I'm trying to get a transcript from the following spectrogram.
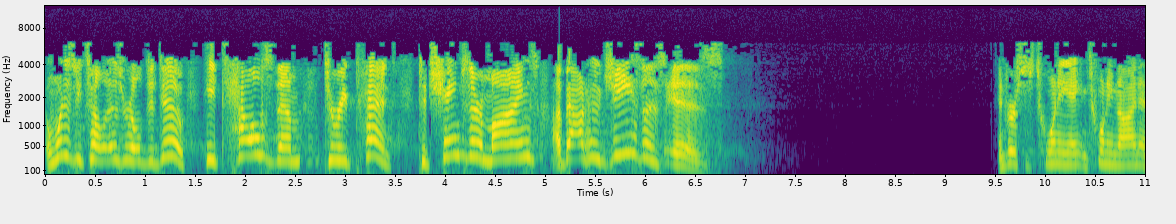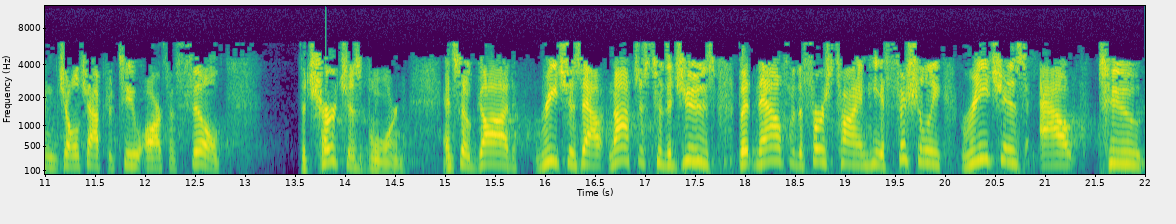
And what does he tell Israel to do? He tells them to repent, to change their minds about who Jesus is. And verses 28 and 29 in Joel chapter 2 are fulfilled. The church is born. And so God reaches out not just to the Jews, but now for the first time, He officially reaches out to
